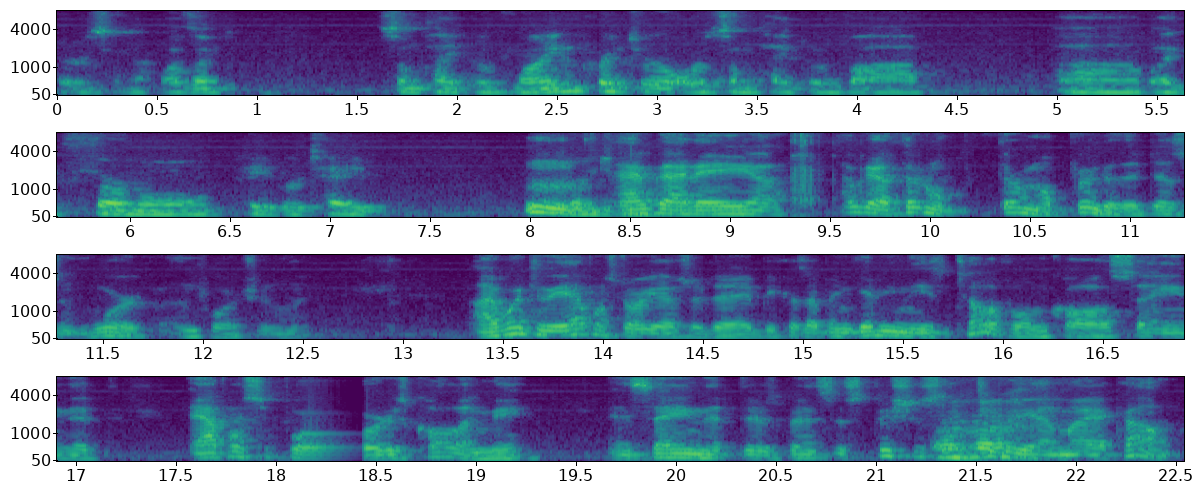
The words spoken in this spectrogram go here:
person. That wasn't some type of line printer or some type of uh, uh, like thermal paper tape. Printer. I've got a uh, I've got a thermal thermal printer that doesn't work, unfortunately. I went to the Apple Store yesterday because I've been getting these telephone calls saying that Apple support is calling me and saying that there's been suspicious Uh-huh. activity on my account,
